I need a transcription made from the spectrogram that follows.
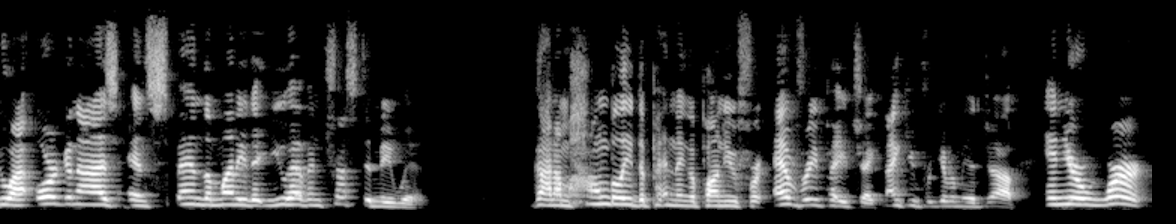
do I organize and spend the money that you have entrusted me with? God, I'm humbly depending upon you for every paycheck. Thank you for giving me a job. In your work,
